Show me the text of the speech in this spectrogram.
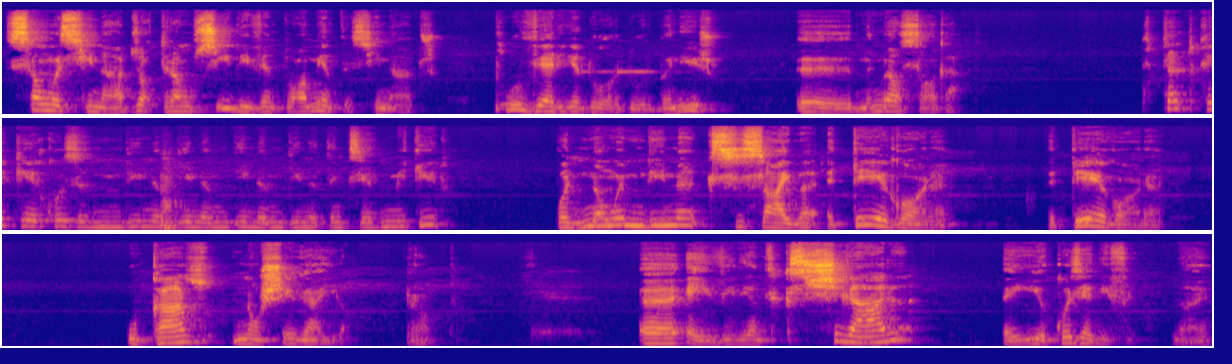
são assinados, ou terão sido eventualmente assinados, pelo vereador do urbanismo, uh, Manuel Salgado. Portanto, o que é que é a coisa de Medina, Medina, Medina, Medina tem que ser demitido? Quando não é Medina que se saiba, até agora, até agora, o caso não chega a ele. Pronto. Uh, é evidente que se chegar, aí a coisa é diferente, não é?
